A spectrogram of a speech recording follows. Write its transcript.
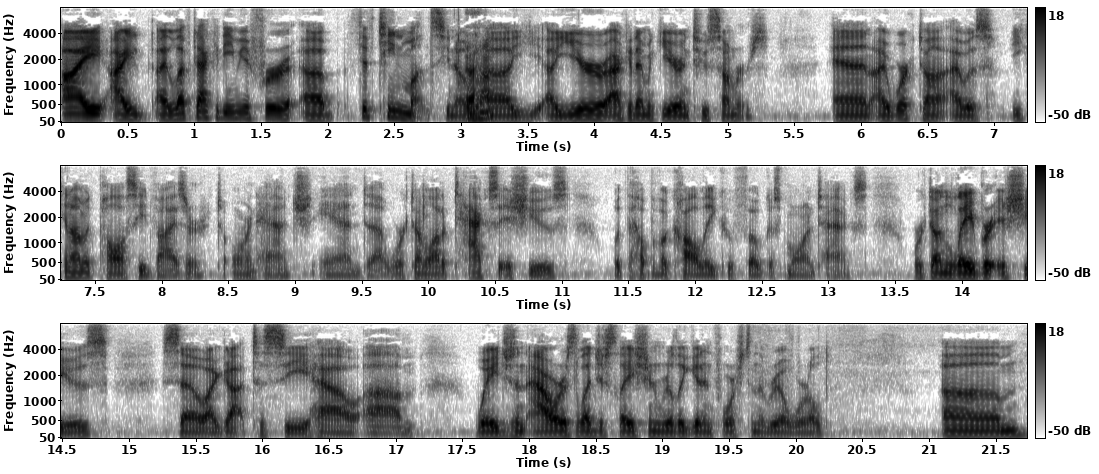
I, I, I left academia for uh, 15 months, you know, Uh-huh. uh, y- a year, academic year, and two summers. And I worked on, I was economic policy advisor to Orrin Hatch and uh, worked on a lot of tax issues with the help of a colleague who focused more on tax. Worked on labor issues. So I got to see how um, wages and hours legislation really get enforced in the real world. Um,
